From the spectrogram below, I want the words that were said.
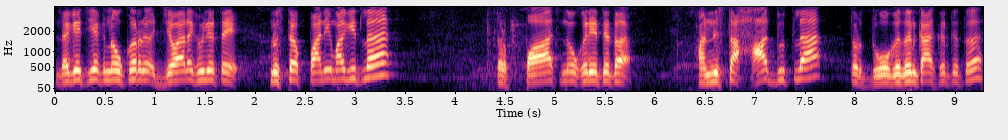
लगेच एक नोकर जेवायला घेऊन येते. नुसतं पाणी मागितलं तर पाच नोकर येतात. आणि नुसता हात धुतला तर दोघं जण काय करतात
